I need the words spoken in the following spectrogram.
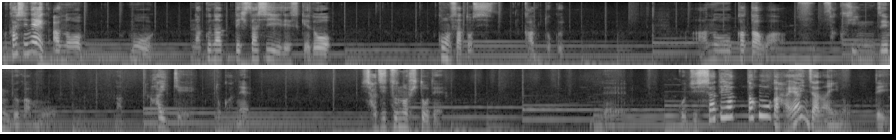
昔ねあのもう亡くなって久しいですけどコンサトシ監督あの方は作品全部がもう背景とかね写実の人ででこう実写でやった方が早いんじゃないのって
